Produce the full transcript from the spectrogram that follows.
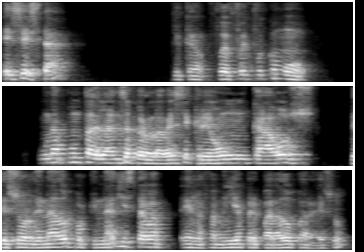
es esta, fue, fue, fue como una punta de lanza, pero a la vez se creó un caos desordenado porque nadie estaba en la familia preparado para eso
